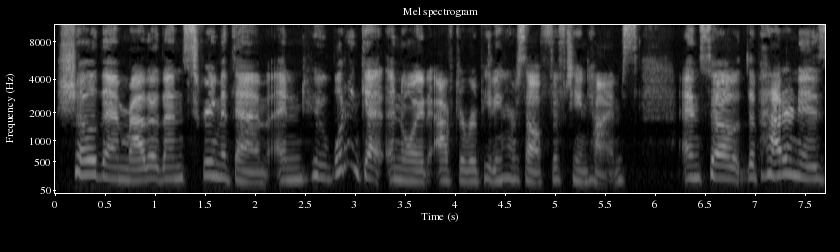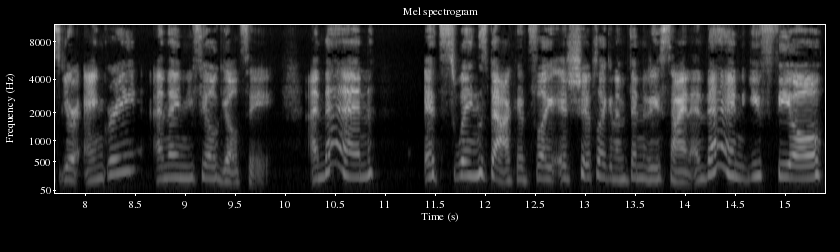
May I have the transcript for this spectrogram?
show them rather than scream at them and who wouldn't get annoyed after repeating herself 15 times. And so the pattern is you're angry and then you feel guilty. And then it swings back. It's like it's shaped like an infinity sign. And then you feel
